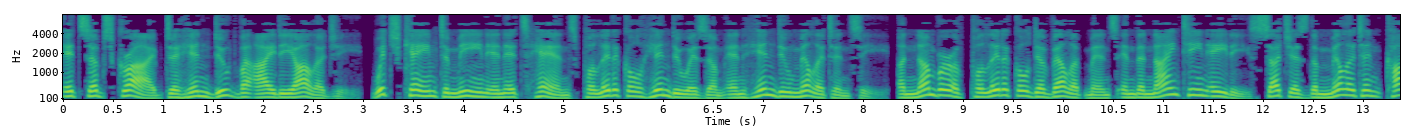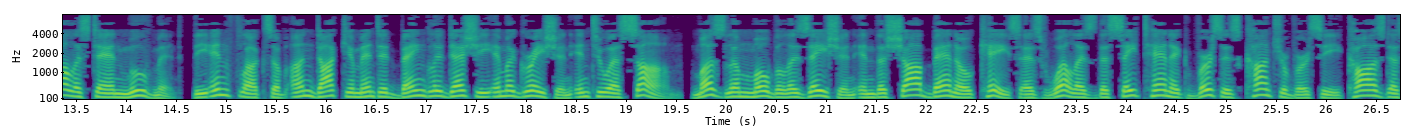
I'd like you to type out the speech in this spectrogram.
It subscribed to Hindutva ideology, which came to mean in its hands political Hinduism and Hindu militancy. A number of political developments in the 1980s, such as the militant Khalistan movement, the influx of undocumented Bangladeshi immigration into Assam, Muslim mobilization in the Shah Bano case, as well as the Satanic Verses controversy, caused a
